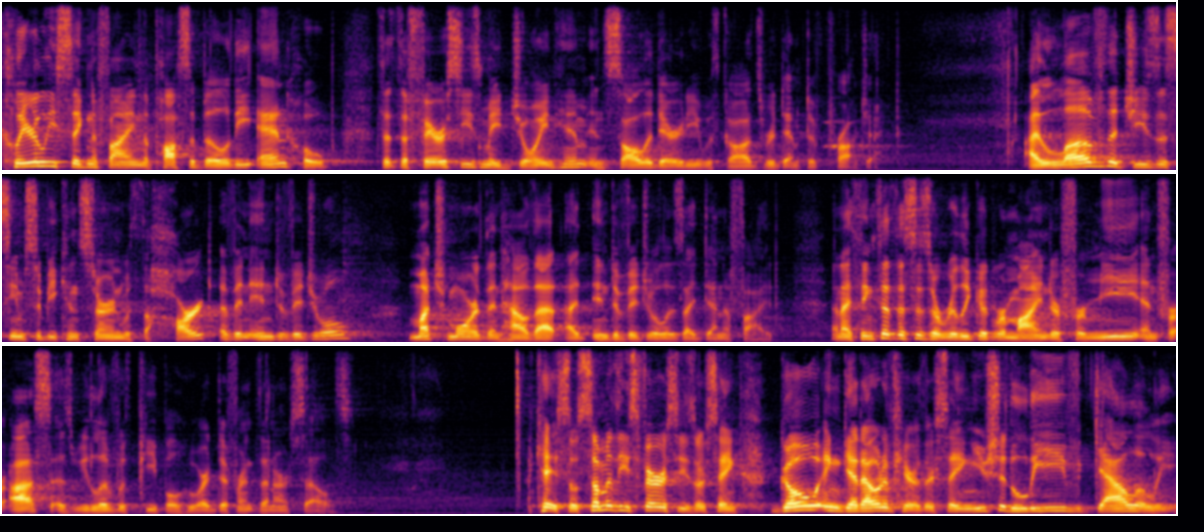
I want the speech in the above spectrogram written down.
clearly signifying the possibility and hope that the Pharisees may join him in solidarity with God's redemptive project. I love that Jesus seems to be concerned with the heart of an individual much more than how that individual is identified. And I think that this is a really good reminder for me and for us as we live with people who are different than ourselves. Okay, so some of these Pharisees are saying, go and get out of here. They're saying you should leave Galilee.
